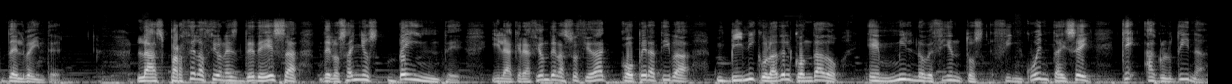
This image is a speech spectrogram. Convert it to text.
del 20. Las parcelaciones de dehesa de los años 20 y la creación de la Sociedad Cooperativa Vinícola del Condado en 1956, que aglutina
